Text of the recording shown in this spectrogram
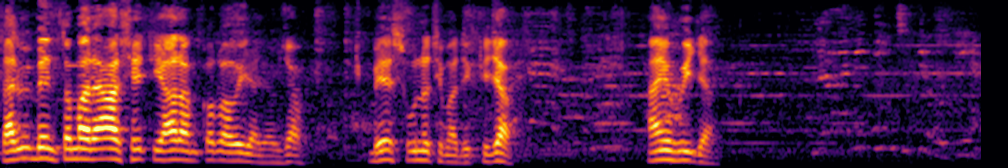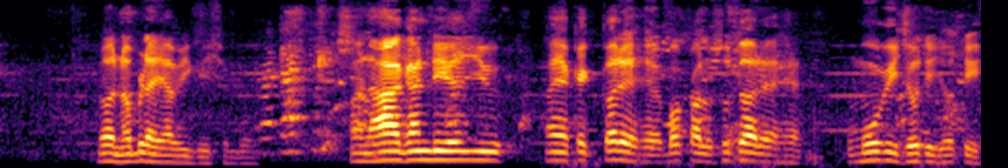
ધાર્મીબેન, તમારે આ સેતી આરામ કરવા વહી જાઓ જાઓ. બેસવું નથી મારી દીકરી, જાઓ. અહીં હોઈ જા બહુ નબળાઈ આવી ગઈ છે બહુ. અને આ ગાંડી હજી અહીંયા કંઈક કરે છે, બકાલું સુધારે છે મૂવી જોતી જોતી.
